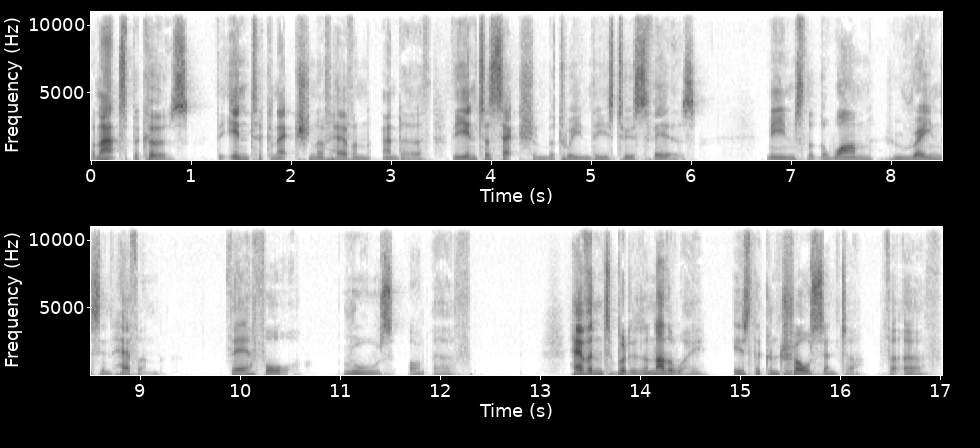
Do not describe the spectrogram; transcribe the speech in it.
And that's because the interconnection of heaven and earth, the intersection between these two spheres, means that the one who reigns in heaven, therefore, rules on earth. Heaven, to put it another way, is the control center for earth.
